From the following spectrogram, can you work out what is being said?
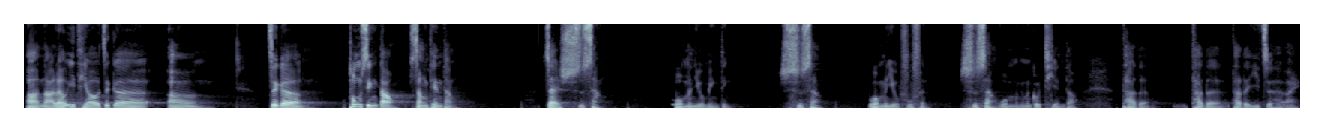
啊，拿了一条这个啊，这个。通行道上天堂，在世上，我们有命定；世上，我们有福分；世上，我们能够体验到他的、他的、他的意志和爱。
